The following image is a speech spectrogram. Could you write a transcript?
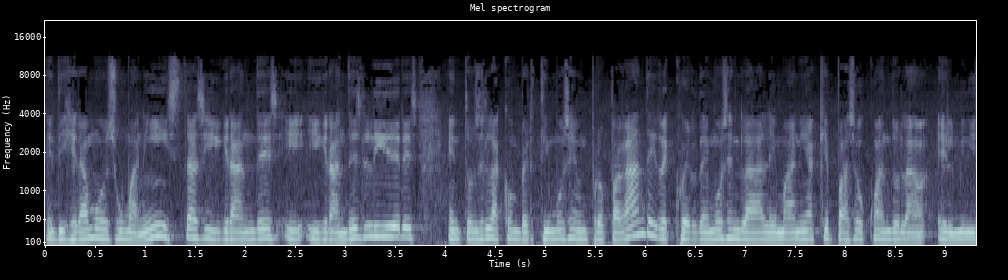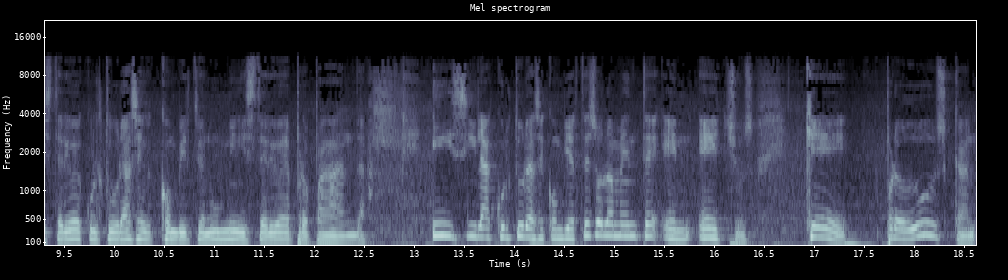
dijéramos, humanistas y grandes, y, y grandes líderes, entonces la convertimos en propaganda y recordemos en la Alemania qué pasó cuando la, el Ministerio de Cultura se convirtió en un ministerio de propaganda. Y si la cultura se convierte solamente en hechos que produzcan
